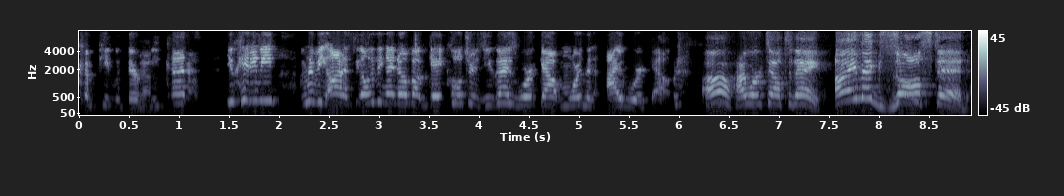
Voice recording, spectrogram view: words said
compete with their Yeah. V cuts. You kidding me? I'm gonna be honest. The only thing I know about gay culture is you guys work out more than I work out. Oh, I worked out today. I'm exhausted.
